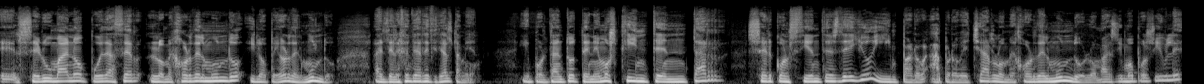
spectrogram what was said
el, ser humano puede hacer lo mejor del mundo y lo peor del mundo. La inteligencia artificial también. Y por tanto tenemos que intentar ser conscientes de ello y aprovechar lo mejor del mundo lo máximo posible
